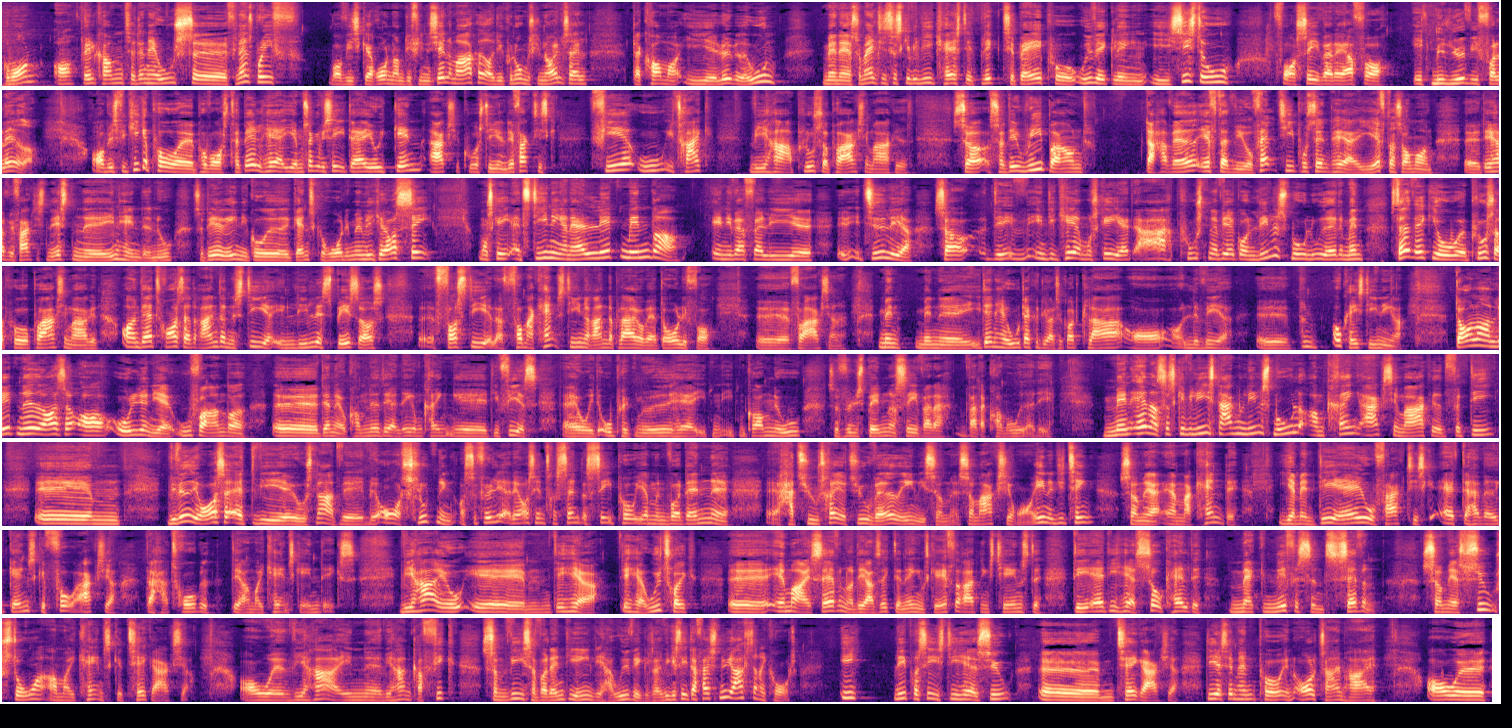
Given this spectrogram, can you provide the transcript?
Godmorgen og velkommen til den her uges øh, finansbrief, hvor vi skal rundt om de finansielle markeder og de økonomiske nøgletal, der kommer i øh, løbet af ugen. Men øh, som altid, så skal vi lige kaste et blik tilbage på udviklingen i sidste uge, for at se, hvad det er for et miljø, vi forlader. Og hvis vi kigger på, øh, på vores tabel her, jamen, så kan vi se, at der er jo igen aktiekursstigende. Det er faktisk fjerde uge i træk, vi har plusser på aktiemarkedet. Så, så det rebound, der har været, efter at vi jo faldt 10 procent her i eftersommeren, øh, det har vi faktisk næsten øh, indhentet nu, så det er egentlig gået øh, ganske hurtigt. Men vi kan også se, måske, at stigningerne er lidt mindre end i hvert fald i, i tidligere. Så det indikerer måske, at ah, pusten er ved at gå en lille smule ud af det, men stadigvæk jo plusser på, på aktiemarkedet. Og endda trods, at renterne stiger en lille spids også, for, stig, eller for markant stigende renter plejer jo at være dårligt for, øh, for aktierne. Men, men øh, i den her uge, der kan du altså godt klare at, at levere øh, okay stigninger. Dollaren lidt ned også, og olien, ja, uforandret. Øh, den er jo kommet ned der, ligger omkring øh, de 80. Der er jo et OPEC-møde her i den, i den kommende uge. Selvfølgelig spændende at se, hvad der, hvad der kommer ud af det. Men ellers så skal vi lige snakke en lille smule omkring aktiemarkedet, fordi øh, vi ved jo også, at vi er jo snart ved, ved årets slutning, og selvfølgelig er det også interessant at se på, jamen, hvordan øh, har 2023 været egentlig som, som aktieår. En af de ting, som er, er markante, jamen det er jo faktisk, at der har været ganske få aktier, der har trukket det amerikanske indeks. Vi har jo øh, det, her, det her udtryk, øh, MI7, og det er altså ikke den engelske efterretningstjeneste, det er de her såkaldte Magnificent Seven, som er syv store amerikanske tech-aktier. Og øh, vi, har en, øh, vi har en grafik, som viser, hvordan de egentlig har udviklet sig. Vi kan se, at der er faktisk ny aktierekord i lige præcis de her syv øh, tech-aktier. De er simpelthen på en all-time high. Og øh,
